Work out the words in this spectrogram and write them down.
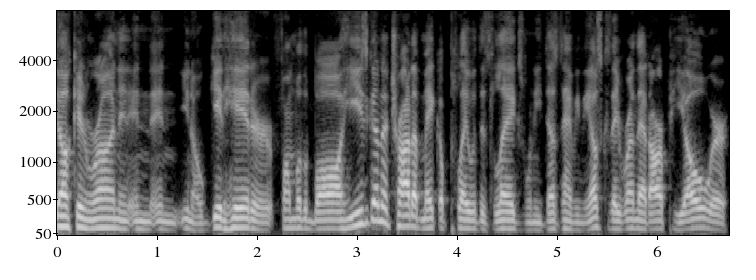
duck and run and, and, and you know get hit or fumble the ball. He's going to try to make a play with his legs when he doesn't have anything else because they run that RPO where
